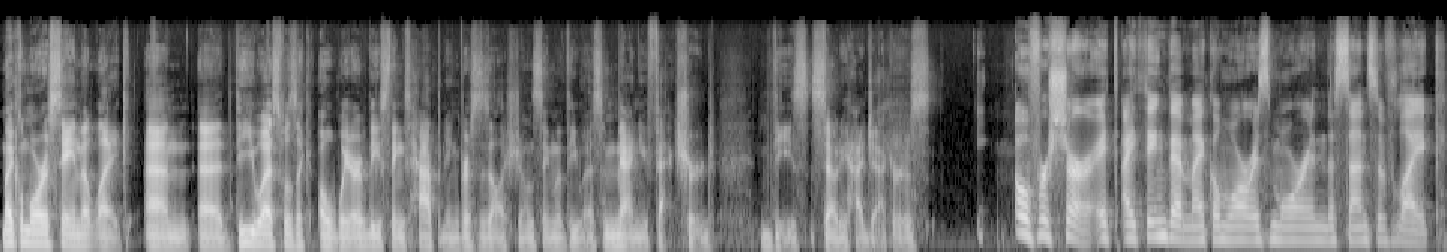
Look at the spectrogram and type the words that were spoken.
Michael Moore is saying that like um, uh, the U.S. was like aware of these things happening, versus Alex Jones saying that the U.S. manufactured these Saudi hijackers. Oh, for sure. It, I think that Michael Moore was more in the sense of like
